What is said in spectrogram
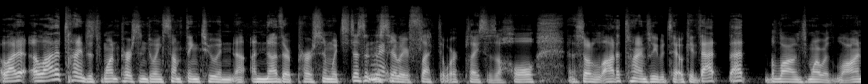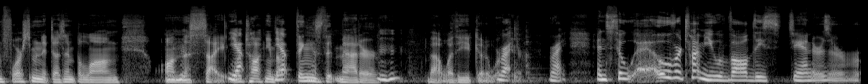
a lot of a lot of times it's one person doing something to an, another person, which doesn't Right. necessarily reflect the workplace as a whole. And so a lot of times we would say, okay, that that belongs more with law enforcement. It doesn't belong on the site. Mm-hmm. Yep. We're talking about Yep. Mm-hmm. things that matter about whether you'd go to work Right, here. right. And so uh, over time, you evolve these standards or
